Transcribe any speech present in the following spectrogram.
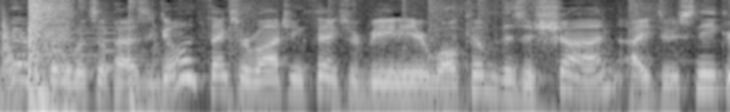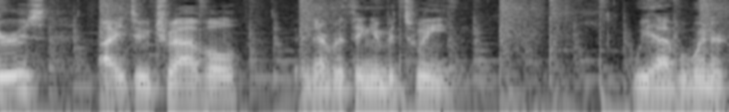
Everybody, what's up? How's it going? Thanks for watching. Thanks for being here. Welcome. This is Sean. I do sneakers, I do travel, and everything in between. We have a winner.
